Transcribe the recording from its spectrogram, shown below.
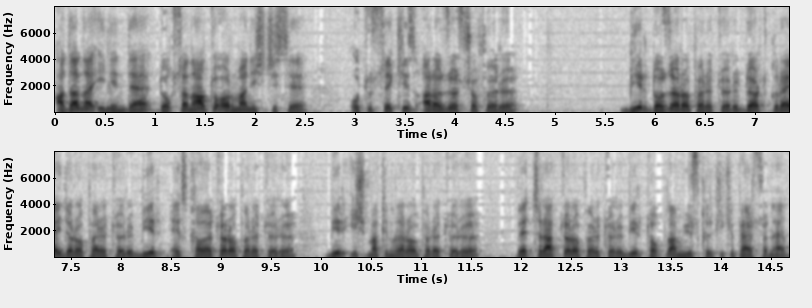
Adana ilinde 96 orman işçisi, 38 arazöz şoförü, 1 dozer operatörü, 4 grader operatörü, 1 ekskavatör operatörü, 1 iş makineleri operatörü ve traktör operatörü bir toplam 142 personel.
